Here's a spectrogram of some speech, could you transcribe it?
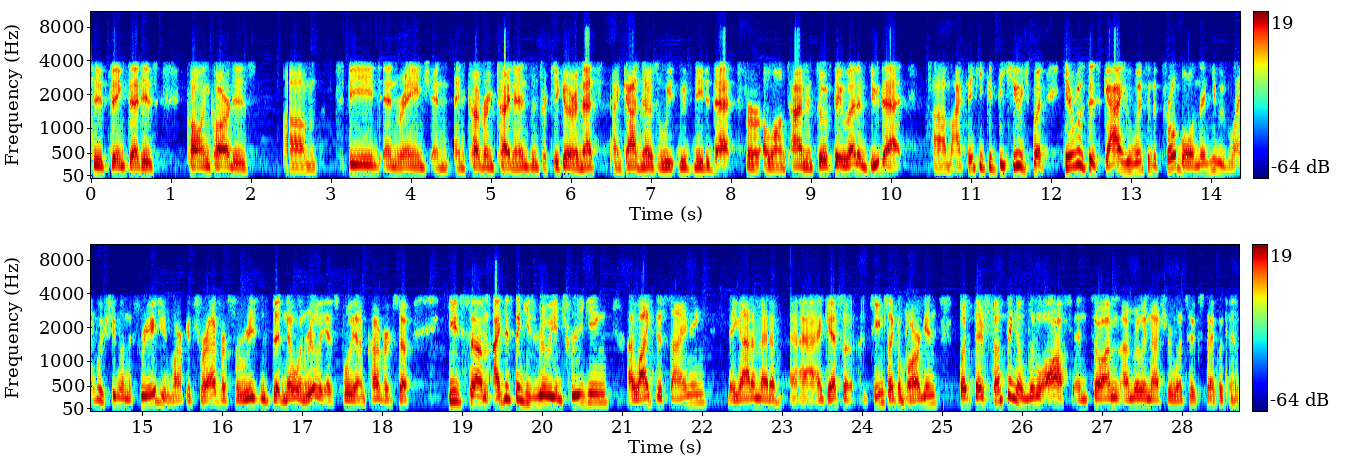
to think that his calling card is um, speed and range and, and covering tight ends in particular. And that's, and God knows we, we've needed that for a long time. And so if they let him do that, um, I think he could be huge. But here was this guy who went to the Pro Bowl and then he was languishing on the free agent market forever for reasons that no one really has fully uncovered. So he's, um, I just think he's really intriguing. I like the signing. They got him at a, I guess, a, it seems like a bargain, but there's something a little off, and so I'm, I'm really not sure what to expect with him.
